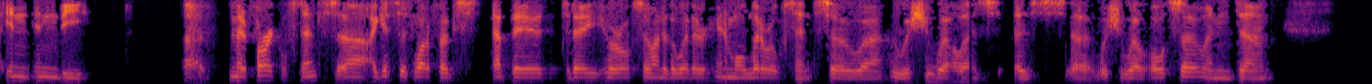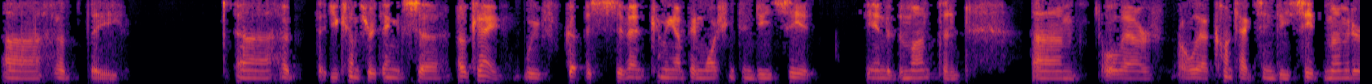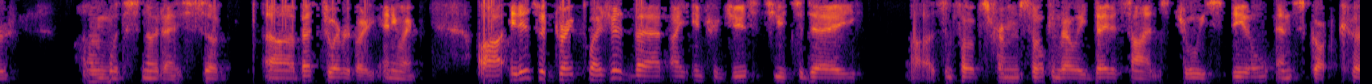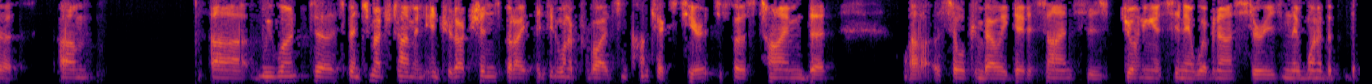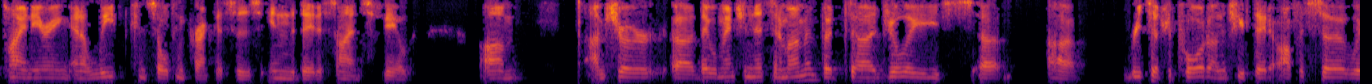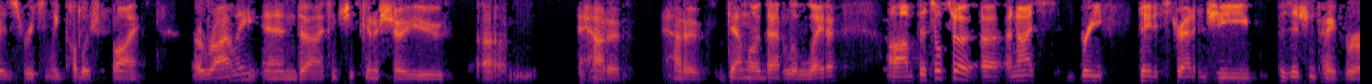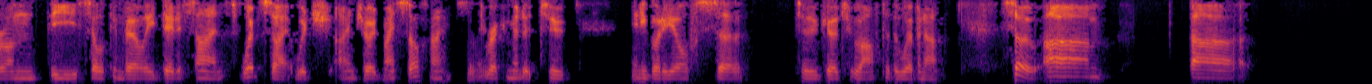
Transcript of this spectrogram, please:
in, in the metaphorical sense. Uh, I guess there's a lot of folks out there today who are also under the weather in a more literal sense. So uh, we wish you well as as uh, wish you well also, and um, uh, hope the uh, hope that you come through things okay. We've got this event coming up in Washington D.C. at the end of the month, and um, all our all our contacts in D.C. at the moment are home with snow days. So best to everybody. Anyway. Uh, it is with great pleasure that I introduce to you today uh, some folks from Silicon Valley Data Science, Julie Steele and Scott Kurth. Um, uh, we won't uh, spend too much time in introductions, but I, I, did want to provide some context here. It's the first time that uh, Silicon Valley Data Science is joining us in our webinar series, and they're one of the, the pioneering and elite consulting practices in the data science field. Um, I'm sure uh, they will mention this in a moment, but uh, Julie's uh, uh, research report on the Chief Data Officer was recently published by O'Reilly, and uh, I think she's going to show you um, how to how to download that a little later. Um, there's also a, a, nice brief data strategy position paper on the Silicon Valley Data Science website, which I enjoyed myself. and I certainly recommend it to anybody else uh, to go to after the webinar. So um, uh,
